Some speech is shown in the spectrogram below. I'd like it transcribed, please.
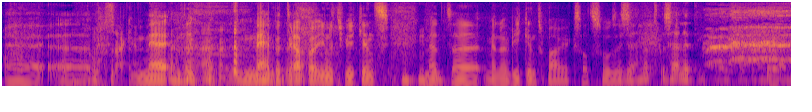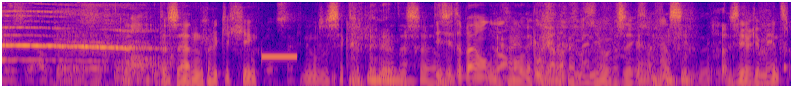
eh, eh, mij, mij betrappen in het weekend met, eh, met een weekendwagen, ik zal het zo zeggen. Zijn het, zijn het die Er zijn gelukkig geen klootzakken in onze sector. Nee, nee, dat maar is, eh, Die zitten bij ons allemaal dat ga je- dat ga je mij niet horen zeggen. En dat is eh, zeer gemeend.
